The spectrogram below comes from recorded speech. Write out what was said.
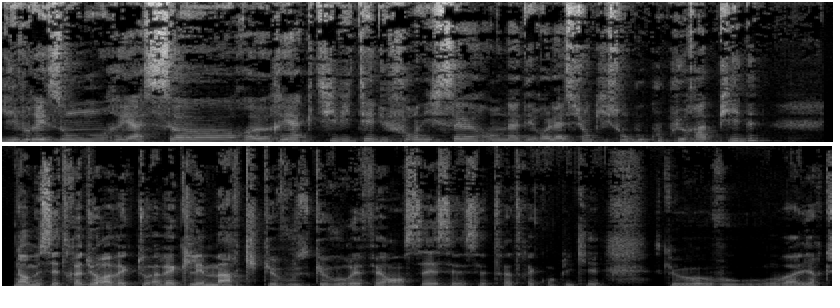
livraison, réassort, euh, réactivité du fournisseur. On a des relations qui sont beaucoup plus rapides. Non, mais c'est très dur avec tout, avec les marques que vous que vous référencez, c'est très très compliqué. Parce que vous, on va dire que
